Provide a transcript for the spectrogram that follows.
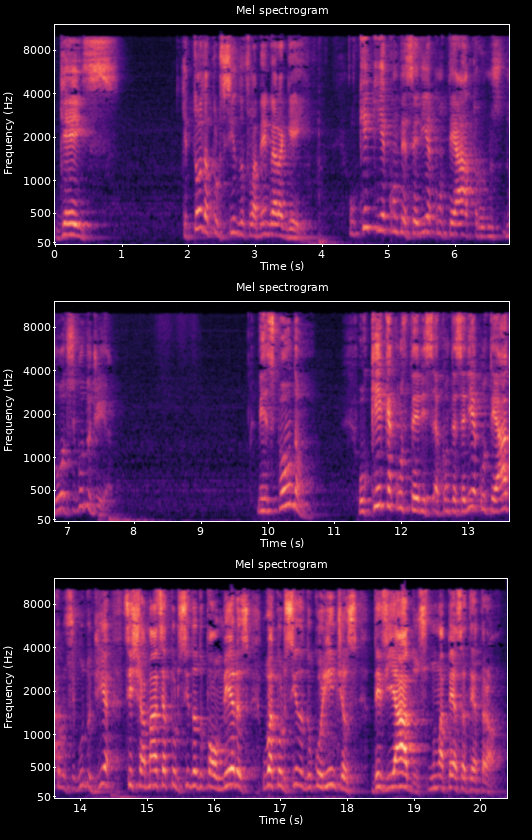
gays, que toda a torcida do Flamengo era gay. O que, que aconteceria com o teatro no, no outro segundo dia? Me respondam. O que, que aconteceria com o teatro no segundo dia se chamasse a torcida do Palmeiras ou a torcida do Corinthians de viados numa peça teatral?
